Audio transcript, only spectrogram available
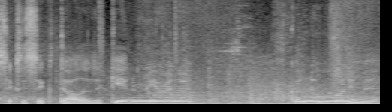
$66. Are you me right now? I've got no money, man.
